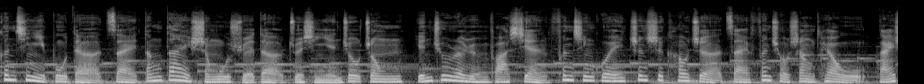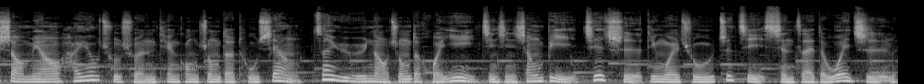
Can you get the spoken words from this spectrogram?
更进一步的，在当代生物学的最新研究中，研究人员发现，粪金龟正是靠着在粪球上跳舞来扫描还有储存天空中的图像，在与脑中的回忆进行相比，借此定位出自己现在的位置，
